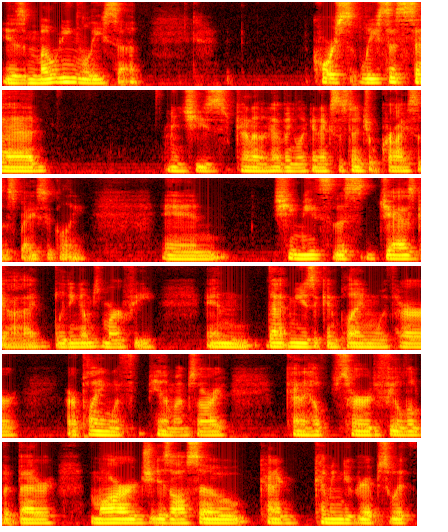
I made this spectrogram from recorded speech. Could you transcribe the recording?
is Moaning Lisa. Of course, Lisa's sad and she's kind of having like an existential crisis basically. And she meets this jazz guy, Bleeding Gums Murphy, and that music and playing with her, or playing with him, I'm sorry, kind of helps her to feel a little bit better. Marge is also kind of coming to grips with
